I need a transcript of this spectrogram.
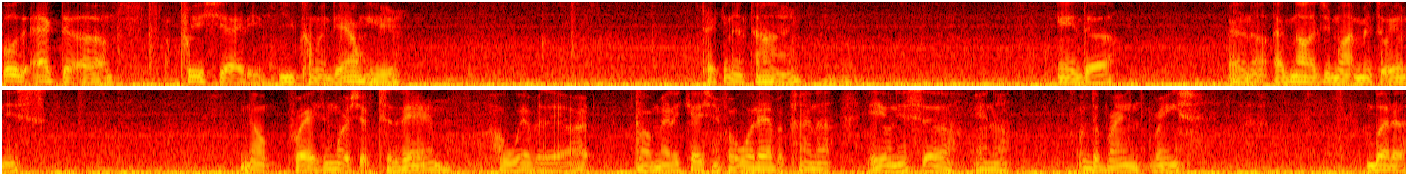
Well, the act of uh, appreciating you coming down here taking that time and uh, and uh, acknowledging my mental illness. You know, praise and worship to them, whoever they are, on medication for whatever kind of illness uh, you know the brain brings. But uh,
